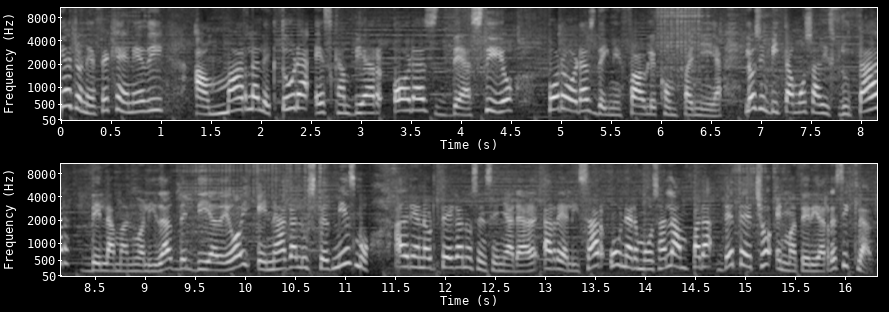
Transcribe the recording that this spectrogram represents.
Decía John F. Kennedy, amar la lectura es cambiar horas de hastío por horas de inefable compañía. Los invitamos a disfrutar de la manualidad del día de hoy en Hágalo usted mismo. Adriana Ortega nos enseñará a realizar una hermosa lámpara de techo en materia reciclable.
